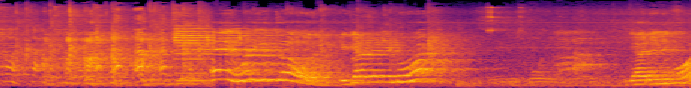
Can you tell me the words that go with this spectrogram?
Hey, where you going? You got any more? You got any more?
